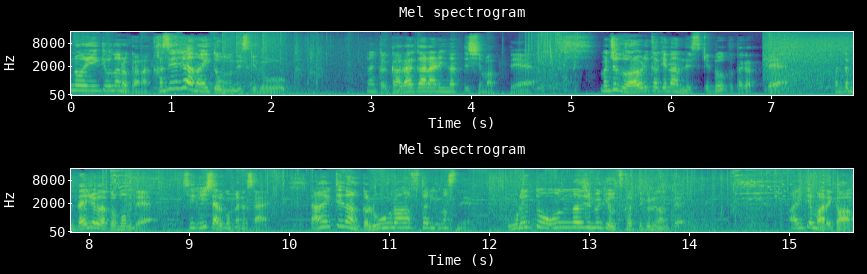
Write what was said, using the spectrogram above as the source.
の影響なのかな？風邪じゃないと思うんですけど、なんかガラガラになってしまって、まあ、ちょっと煽りかけなんですけど、戦って。まあ、多分大丈夫だと思うんで、制限したらごめんなさい。相手なんかローラー二人いますね。俺と同じ武器を使ってくるなんて。相手もあれか。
